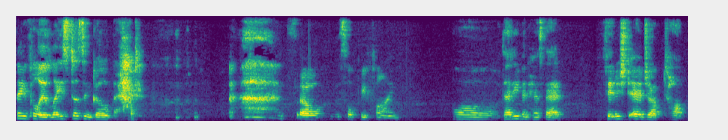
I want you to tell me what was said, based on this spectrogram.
Thankfully, lace doesn't go bad. so this will be fine. Oh, that even has that finished edge up top.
